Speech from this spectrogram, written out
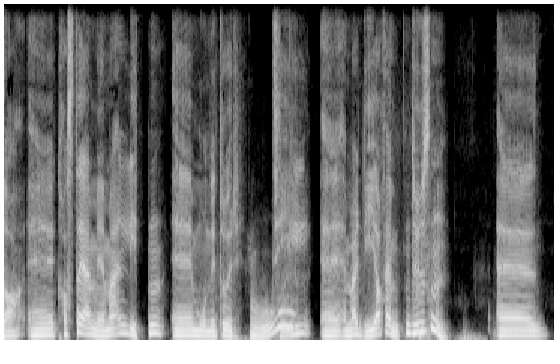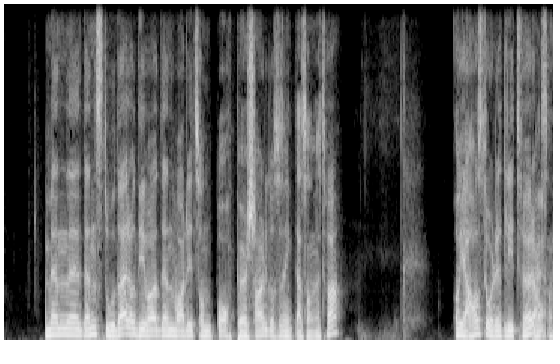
Da eh, kasta jeg med meg en liten eh, monitor til eh, en verdi av 15 000. Eh, men eh, den sto der, og de var, den var litt sånn på opphørssalg, og så tenkte jeg sånn, vet du hva? Og jeg har stjålet litt før, altså.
